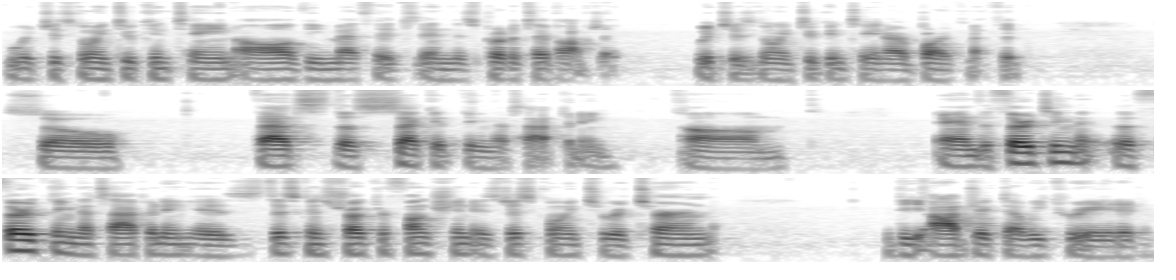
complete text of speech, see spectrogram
which is going to contain all the methods in this prototype object, which is going to contain our bark method. So that's the second thing that's happening. Um, and the third thing, the third thing that's happening is this constructor function is just going to return the object that we created,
